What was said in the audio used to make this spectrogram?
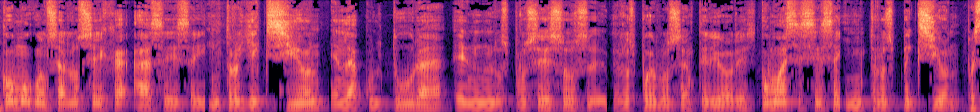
¿Cómo Gonzalo Ceja hace esa introyección en la cultura, en los procesos eh, de los pueblos anteriores? ¿Cómo haces esa introspección? Pues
